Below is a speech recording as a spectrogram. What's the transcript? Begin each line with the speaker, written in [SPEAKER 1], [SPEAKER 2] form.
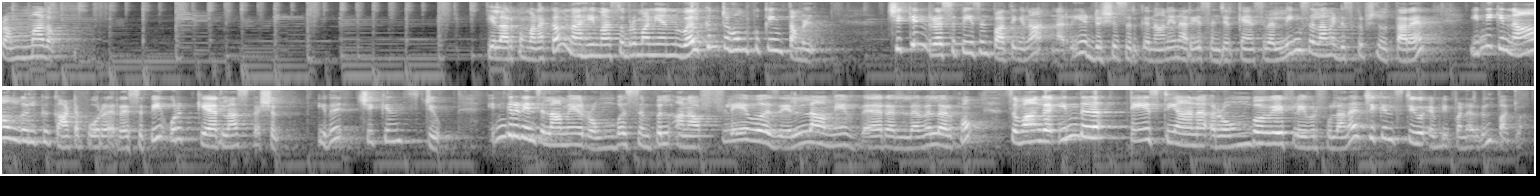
[SPEAKER 1] பிரமாதம். எல்லாருக்கும் வணக்கம். நான் Hima Subramanian welcome to home cooking Tamil chicken ரெசிபீஸ்ன்னு பார்த்தீங்கன்னா நிறைய டிஷ்ஷஸ் இருக்குது நானே நிறைய செஞ்சுருக்கேன். சில லிங்க்ஸ் எல்லாமே டிஸ்கிரிப்ஷனில் தரேன். இன்றைக்கி நான் உங்களுக்கு காட்ட போகிற ரெசிபி ஒரு கேரளா ஸ்பெஷல் இது சிக்கன் ஸ்டியூ இன்க்ரீடியன்ஸ் எல்லாமே ரொம்ப சிம்பிள் ஆனால் ஃப்ளேவர்ஸ் எல்லாமே வேறு லெவலில் இருக்கும். ஸோ வாங்க இந்த டேஸ்டியான ரொம்பவே ஃப்ளேவர்ஃபுல்லான சிக்கன் ஸ்டியூ எப்படி பண்ணுறதுன்னு பார்க்கலாம்.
